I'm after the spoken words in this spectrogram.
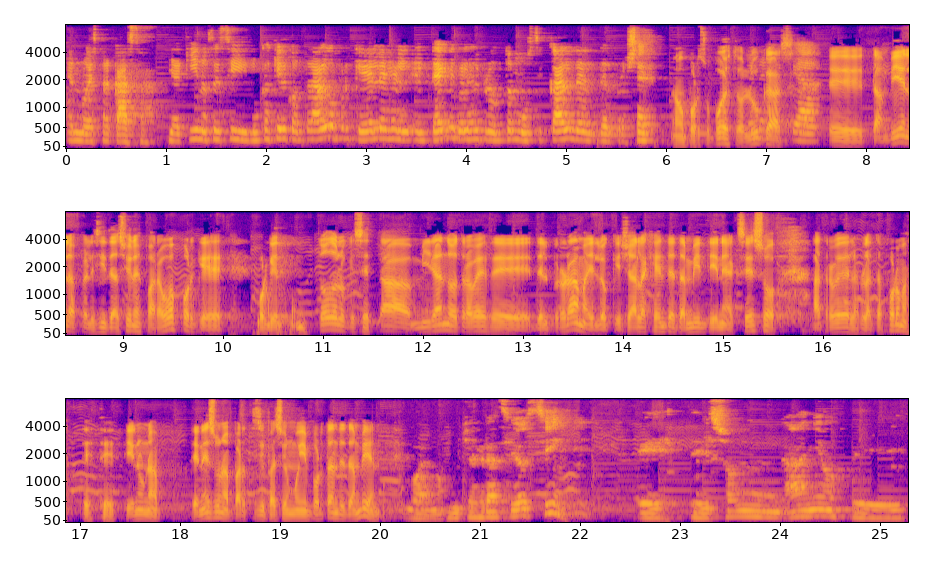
en nuestra casa. Y aquí no sé si Lucas quiere contar algo porque él es el, el técnico, él es el productor musical del, del proyecto. No, por supuesto, Lucas. Eh, también las felicitaciones para vos porque, porque todo lo que se está mirando a través de, del programa y lo que ya la gente también tiene acceso a través de las plataformas este, tiene una, tenés una participación muy importante también. Bueno, muchas gracias. Sí, este, son años de,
